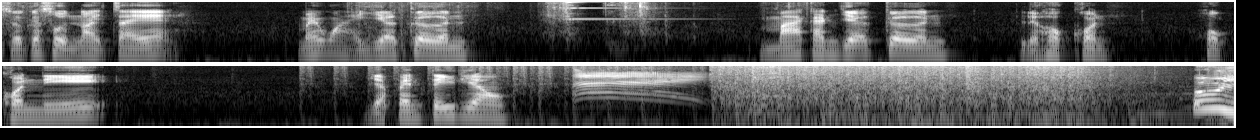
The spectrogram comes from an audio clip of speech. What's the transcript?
ซื้อกระสุนหน่อยเจ๊ ไม่ไหวเยอะเกิน มากันเยอะเกินเหลือหกคนหกคนนี้ อย่าเป็นตีเดียว เฮ้ย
